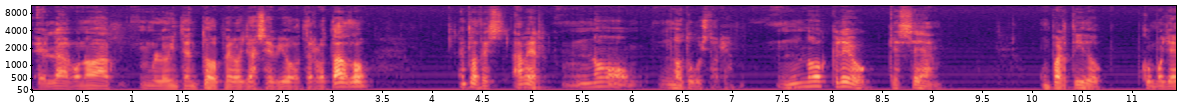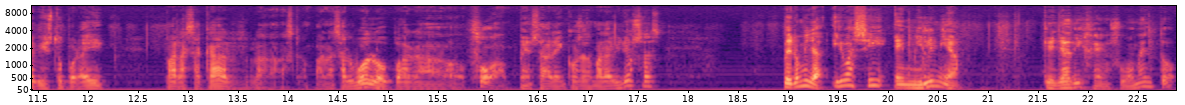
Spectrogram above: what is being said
El Lago no lo intentó, pero ya se vio derrotado. Entonces, a ver, no, no tuvo historia. No creo que sea un partido, como ya he visto por ahí, para sacar las campanas al vuelo, para pensar en cosas maravillosas. Pero mira, iba así en mi línea, que ya dije en su momento,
